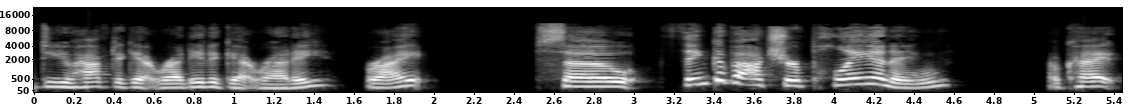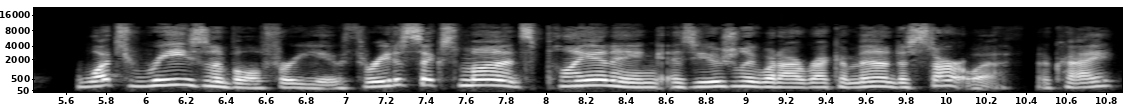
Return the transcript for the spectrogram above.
do you have to get ready to get ready? Right. So think about your planning. Okay what's reasonable for you? Three to six months planning is usually what I recommend to start with. Okay.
